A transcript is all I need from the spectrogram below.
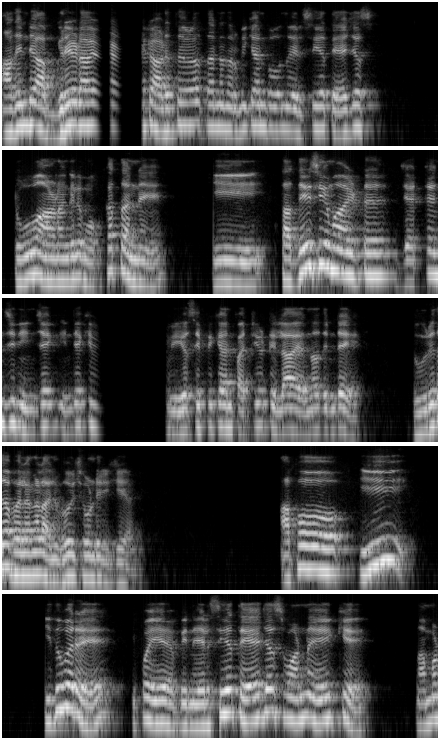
അതിന്റെ അപ്ഗ്രേഡ് ആയിട്ട് അടുത്ത് തന്നെ നിർമ്മിക്കാൻ പോകുന്ന L C A Tejas two ആണെങ്കിലും ഒക്കെ തന്നെ ഈ തദ്ദേശീയമായിട്ട് ജെറ്റ് എഞ്ചിൻ ഇന്ത്യ ഇന്ത്യയ്ക്ക് വികസിപ്പിക്കാൻ പറ്റിയിട്ടില്ല എന്നതിന്റെ ദുരിതഫലങ്ങൾ അനുഭവിച്ചുകൊണ്ടിരിക്കുകയാണ്. അപ്പോ ഈ ഇതുവരെ ഇപ്പൊ പിന്നെ L C A Tejas one എക്ക് നമ്മൾ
